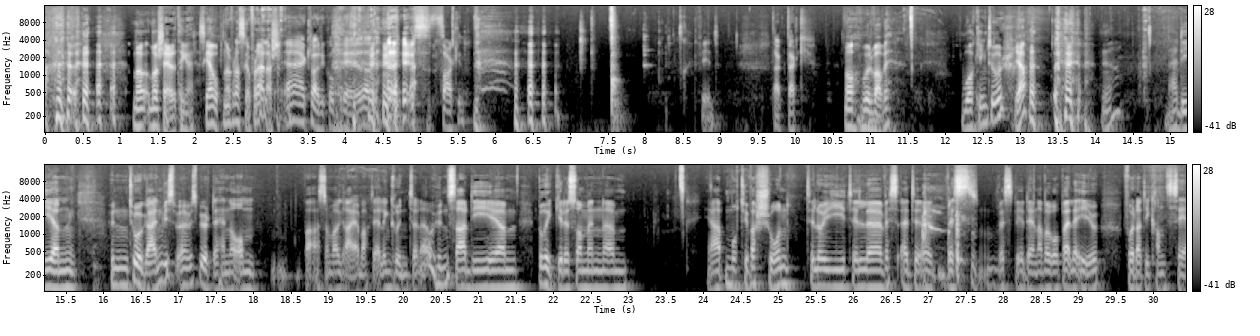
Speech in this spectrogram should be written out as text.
nå, nå skjer det ting her. Skal jeg åpne flaska for deg, Lars? Jeg klarer ikke å operere den saken. Fint. Takk, takk. Nå, hvor var vi? Walking tour. Ja. Ja. Nei, de, um, hun tourguiden, vi, vi spurte henne om hva som var greia bak det, eller grunnen til det, og hun sa de um, bruker det som en um, ja, motivasjon til å gi til, uh, vest, eh, til uh, vest, vestlige delen av Europa, eller EU, for at de kan se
